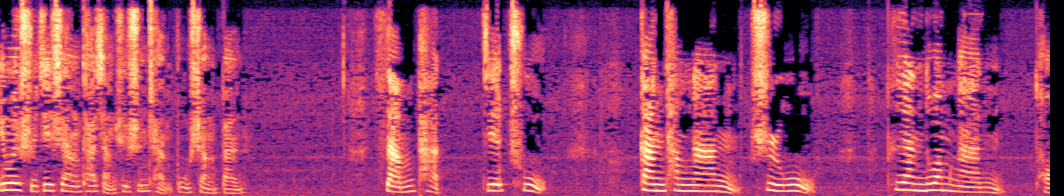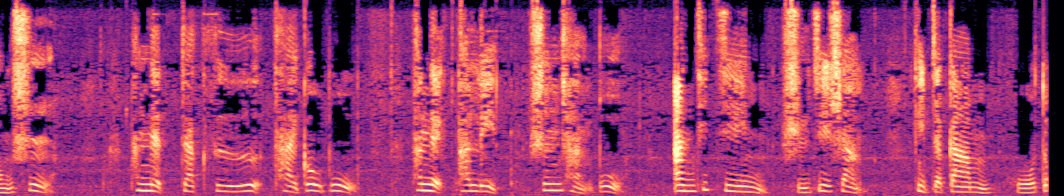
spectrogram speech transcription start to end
因为实际上他想去生产部上班。 สัมผัส接触การทำงาน事务เพื่อนร่วมงาน同事แผนกจัดซื้อ采购部แผนกผลิต生产部อันที่จริง实际上กิจกรรม活动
